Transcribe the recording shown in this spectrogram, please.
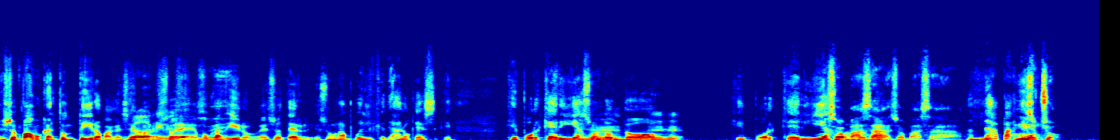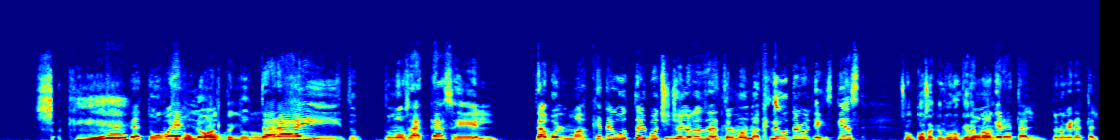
Eso es para buscarte un tiro, para que sepas. Eso horrible. es buscadiro. Eso es terrible. Eso es una puerca. Ya lo que es. que- qué porquería son los dos. Qué porquería Eso son los pasa, dos. eso pasa. Anda pa- eso- Mucho. ¿Qué? Tú y tú estar ahí, tú, tú no sabes qué hacer. O sea, por más que te guste el bochinche, lo que sea, por más que te guste el bochinche, es que es, Son cosas que tú no quieres tú no ver. quieres estar, tú no quieres estar.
